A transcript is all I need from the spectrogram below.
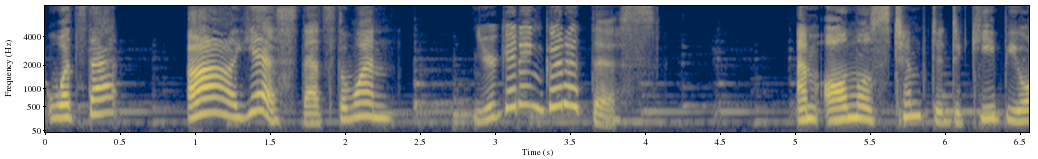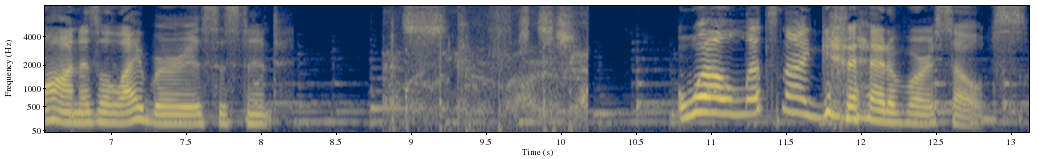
What's that? Ah, yes, that's the one. You're getting good at this. I'm almost tempted to keep you on as a library assistant. Well, let's not get ahead of ourselves.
